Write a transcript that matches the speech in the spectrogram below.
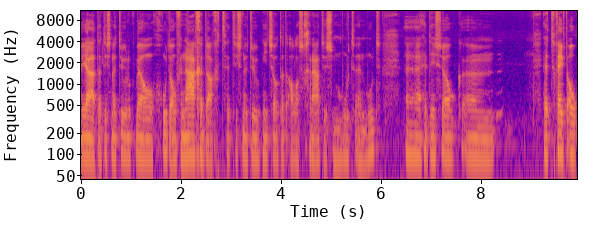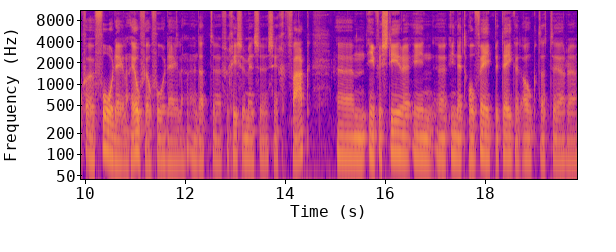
ja, dat is natuurlijk wel goed over nagedacht. Het is natuurlijk niet zo dat alles gratis moet en moet. het is ook... Um, het geeft ook voordelen, heel veel voordelen. En dat vergissen mensen zich vaak. Um, investeren in, in het OV betekent ook dat er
